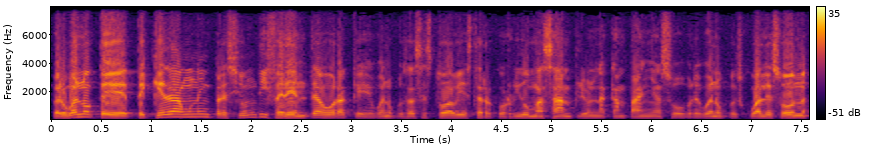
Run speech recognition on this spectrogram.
pero bueno, te, te, queda una impresión diferente ahora que bueno, pues haces todavía este recorrido más amplio en la campaña sobre bueno, pues cuáles son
